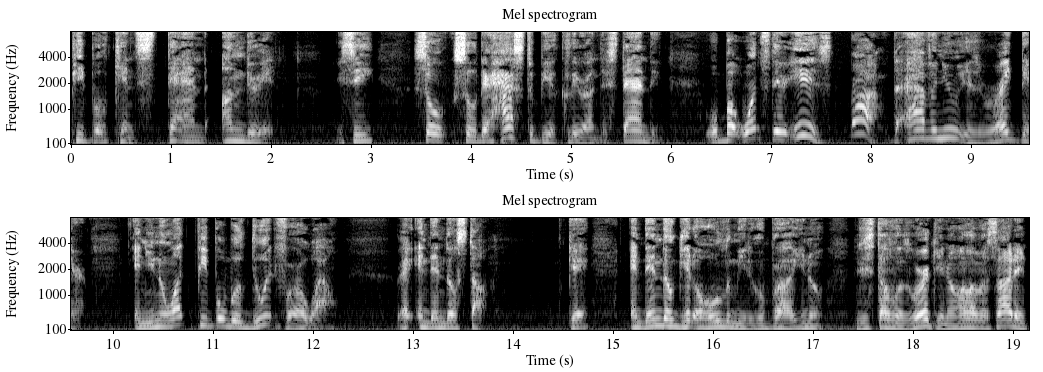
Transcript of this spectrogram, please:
people can stand under it. You see? So, so there has to be a clear understanding. Well, but once there is, ah, the avenue is right there. And you know what? People will do it for a while right? And then they'll stop. Okay? And then they'll get a hold of me to go, bro, you know, this stuff was working all of a sudden.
